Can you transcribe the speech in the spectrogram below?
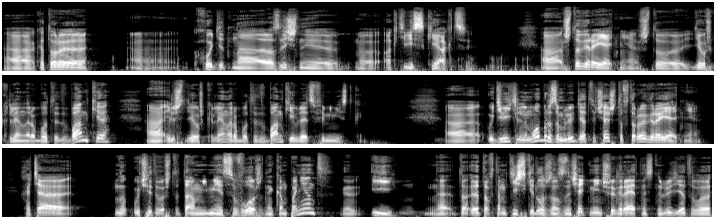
а, которая а, ходит на различные активистские акции. Что вероятнее, что девушка Лена работает в банке, или что девушка Лена работает в банке и является феминисткой? А, удивительным образом люди отвечают, что второе вероятнее. Хотя, ну, учитывая, что там имеется вложенный компонент, э, и это автоматически должно означать меньшую вероятность, но люди этого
